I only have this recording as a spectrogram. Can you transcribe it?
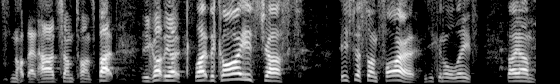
it's not that hard sometimes, but you got the like the guy is just he's just on fire. You can all leave. They um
